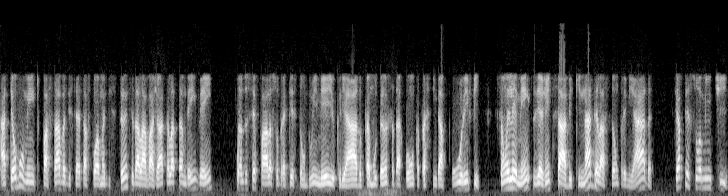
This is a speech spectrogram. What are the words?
até o momento passava, de certa forma, distante da Lava Jato, ela também vem quando você fala sobre a questão do e-mail criado para mudança da conta para Singapura, enfim, são elementos e a gente sabe que na delação premiada, se a pessoa mentir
